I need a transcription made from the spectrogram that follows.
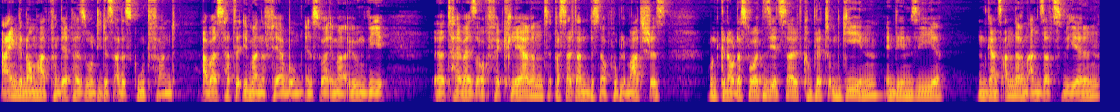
eingenommen hat von der Person, die das alles gut fand, aber es hatte immer eine Färbung. Es war immer irgendwie äh, teilweise auch verklärend, was halt dann ein bisschen auch problematisch ist. Und genau das wollten sie jetzt halt komplett umgehen, indem sie einen ganz anderen Ansatz wählen.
